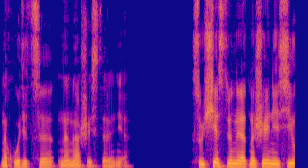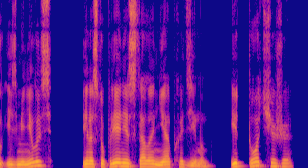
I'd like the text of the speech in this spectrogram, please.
находится на нашей стороне. Существенное отношение сил изменилось, и наступление стало необходимым. И тотчас же,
